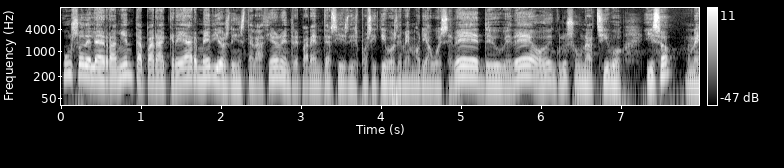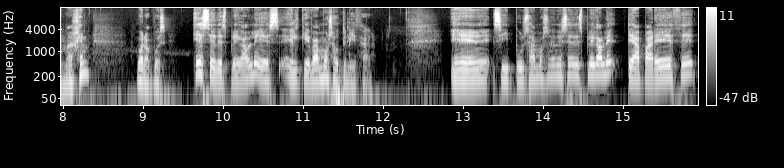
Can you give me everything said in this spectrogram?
uso de la herramienta para crear medios de instalación, entre paréntesis, dispositivos de memoria USB, DVD o incluso un archivo ISO, una imagen. Bueno, pues ese desplegable es el que vamos a utilizar. Si pulsamos en ese desplegable, te aparece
